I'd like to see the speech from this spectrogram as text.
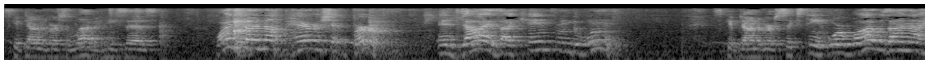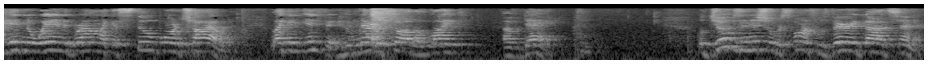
Skip down to verse 11. He says, Why did I not perish at birth and die as I came from the womb? Skip down to verse 16. Or why was I not hidden away in the ground like a stillborn child, like an infant who never saw the light of day? Well, Job's initial response was very God centered.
